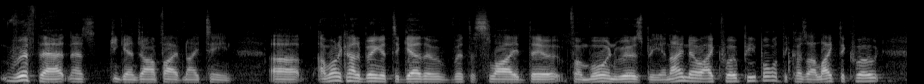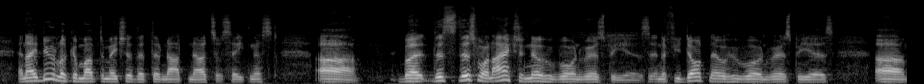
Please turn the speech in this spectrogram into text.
with that, that's again John 5 19. Uh, I want to kind of bring it together with a slide there from Warren Wiersbe. And I know I quote people because I like to quote, and I do look them up to make sure that they're not nuts or Satanists. Uh, but this, this one, I actually know who Warren Wiersbe is. And if you don't know who Warren Wiersbe is, uh,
